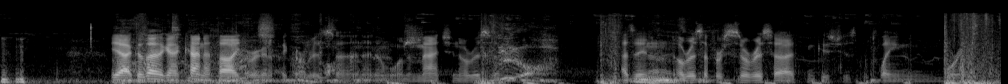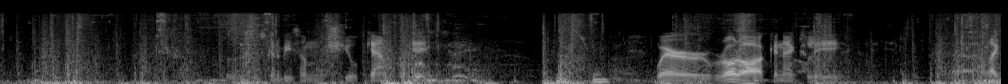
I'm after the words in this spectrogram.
Yeah, because I, I kind of thought you were gonna pick Orisa, and I don't want to match an Orisa. As in, Orisa versus Orisa, I think is just plain boring. Is gonna be some shield camp game where Roadhog can actually, uh, like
